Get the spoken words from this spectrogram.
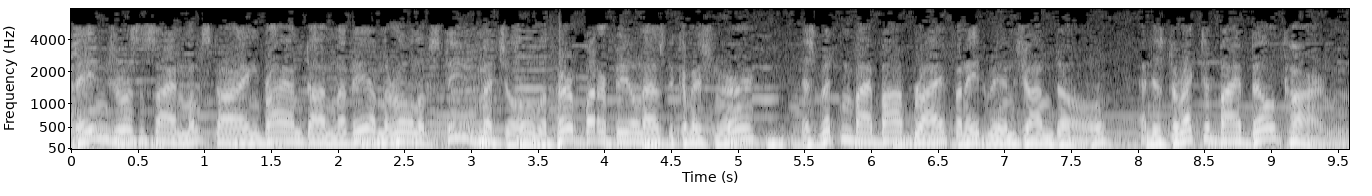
Dangerous Assignment, starring Brian Donlevy in the role of Steve Mitchell with Herb Butterfield as the commissioner, is written by Bob Ryf and Adrian Gendot and is directed by Bill Karn.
